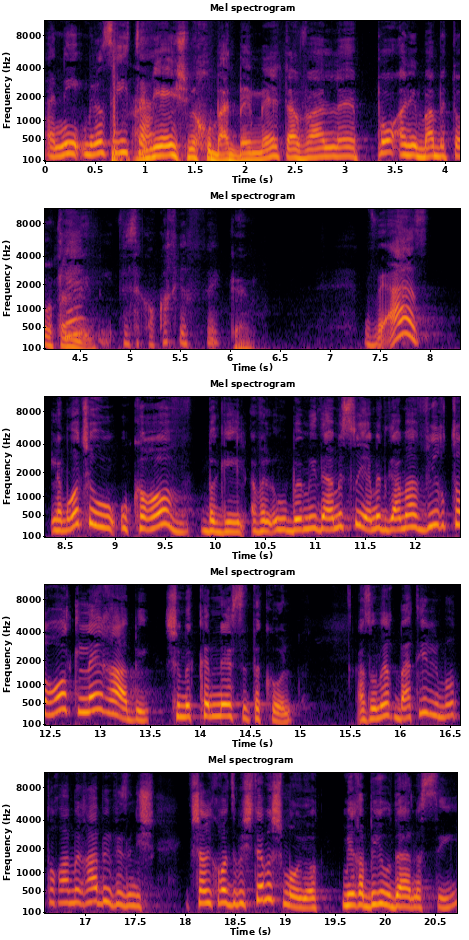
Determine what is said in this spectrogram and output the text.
אני, אם לא זיהית. אני איש מכובד באמת, אבל אה, פה אני בא בתור כן, תלמיד. וזה כל כך יפה. כן. ואז, למרות שהוא הוא קרוב בגיל, אבל הוא במידה מסוימת גם מעביר תורות לרבי, שמכנס את הכל. אז הוא אומר, באתי ללמוד תורה מרבי, ואפשר לקרוא את זה בשתי משמעויות, מרבי יהודה הנשיא,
